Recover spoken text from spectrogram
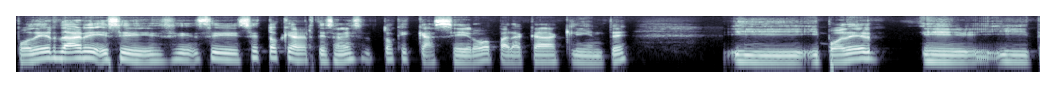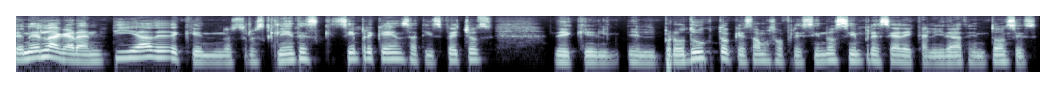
poder dar ese, ese, ese, toque artesanal, ese toque casero para cada cliente y, y poder eh, y tener la garantía de que nuestros clientes siempre queden satisfechos de que el, el producto que estamos ofreciendo siempre sea de calidad. Entonces,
